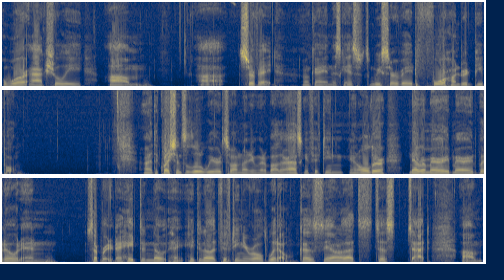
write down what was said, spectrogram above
were actually um, uh, surveyed. Okay, in this case, we surveyed 400 people. All right, the question's a little weird, so I'm not even going to bother asking. 15 and older, never married, married, widowed, and separated. I hate to know hate to know that 15 year old widow because you know that's just sad. Um,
